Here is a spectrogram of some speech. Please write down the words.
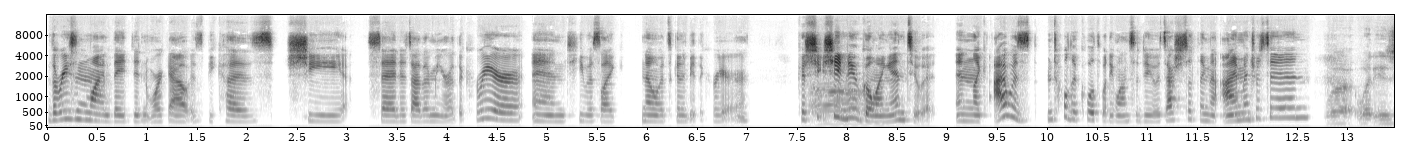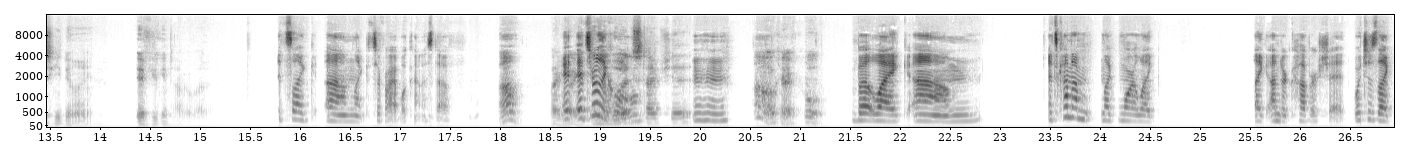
the reason why they didn't work out is because she said it's either me or the career, and he was like, "No, it's going to be the career," because she she knew Oh. going into it, and like I was, I'm totally cool with what he wants to do. It's actually something that I'm interested in. what What is he doing? If you can talk about it. It's like um like survival kind of stuff. Oh, like, It- like it's really cool. Type shit. Mm-hmm. Oh, okay, cool. But like um, it's kind of like more like like undercover shit, which is like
